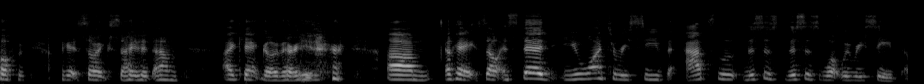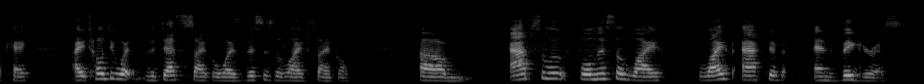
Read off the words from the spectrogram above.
Oh, I get so excited. Um, I can't go there either. Um, okay, so instead, you want to receive the absolute. This is this is what we received. Okay, I told you what the death cycle was. This is the life cycle. Um, absolute fullness of life, life active and vigorous.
